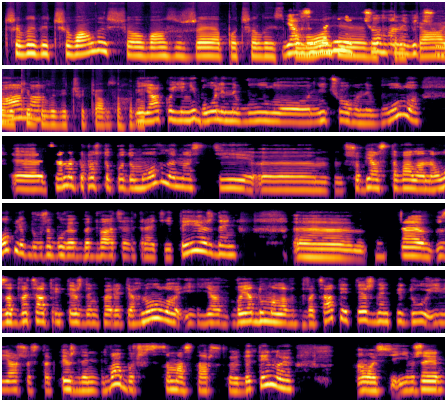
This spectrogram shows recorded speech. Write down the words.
Чи ви відчували, що у вас вже почались Я взагалі пологи, нічого не відкриття? Які відчувала. були відчуття взагалі? Ніякої ні болі не було, нічого не було. Е, Це ми просто по домовленості, е, щоб я ставала на облік, бо вже був якби 23-й тиждень. Е, Це за 20-й тиждень перетягнуло, і я, бо я думала, в 20-й тиждень піду, і я щось так тиждень-два, бо ж сама старшою дитиною. Ось, і вже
